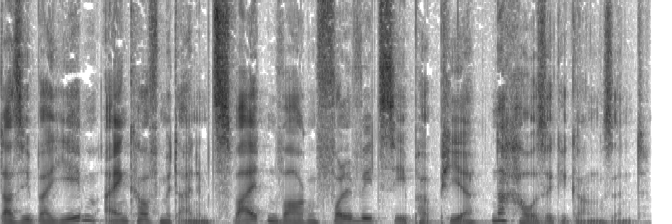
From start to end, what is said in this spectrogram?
da sie bei jedem Einkauf mit einem zweiten Wagen voll WC-Papier nach Hause gegangen sind.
